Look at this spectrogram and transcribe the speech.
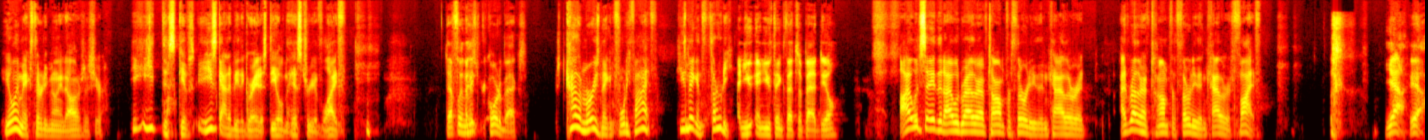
He only makes $30 million this year. He, he just gives, he's got to be the greatest deal in the history of life. Definitely in the I mean- history of quarterbacks. Kyler Murray's making 45. He's making 30. And you and you think that's a bad deal? I would say that I would rather have Tom for 30 than Kyler at, I'd rather have Tom for 30 than Kyler at five. Yeah, yeah.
